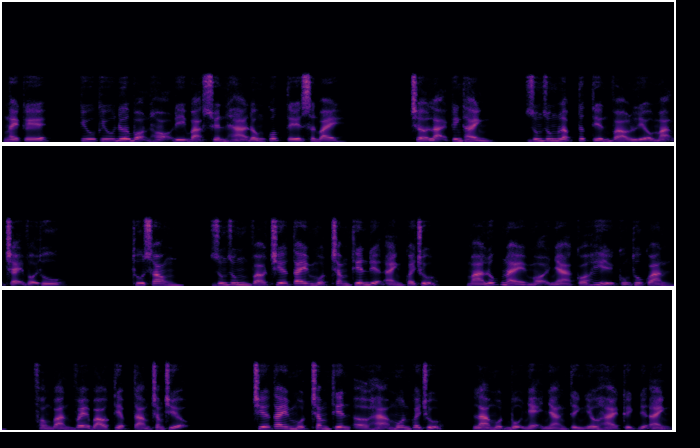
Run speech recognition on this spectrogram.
Ngay kế, cứu cứu đưa bọn họ đi bạc xuyên Hà Đông quốc tế sân bay. Trở lại kinh thành, Dung Dung lập tức tiến vào liều mạng chạy vội thu. Thu xong, Dung Dung vào chia tay 100 thiên điện ảnh quay chụp, mà lúc này mọi nhà có hỉ cũng thu quan, phòng bán vé báo tiệp 800 triệu. Chia tay 100 thiên ở hạ môn quay chụp, là một bộ nhẹ nhàng tình yêu hài kịch điện ảnh.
